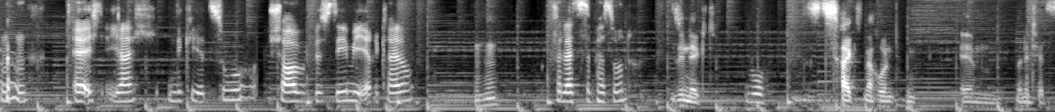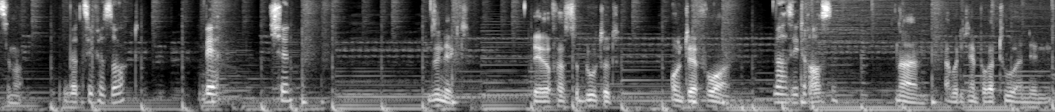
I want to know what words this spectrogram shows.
Mhm. äh, ich, ja, ich nicke ihr zu, schaue bis Demi ihre Kleidung. mhm. Verletzte Person? Sie nickt. Wo? Sie zeigt nach unten im Sanitätszimmer. Wird sie versorgt? Wer? Shin? Sie nickt. Wäre fast verblutet. Und erfroren. War sie draußen? Nein, aber die Temperatur in den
